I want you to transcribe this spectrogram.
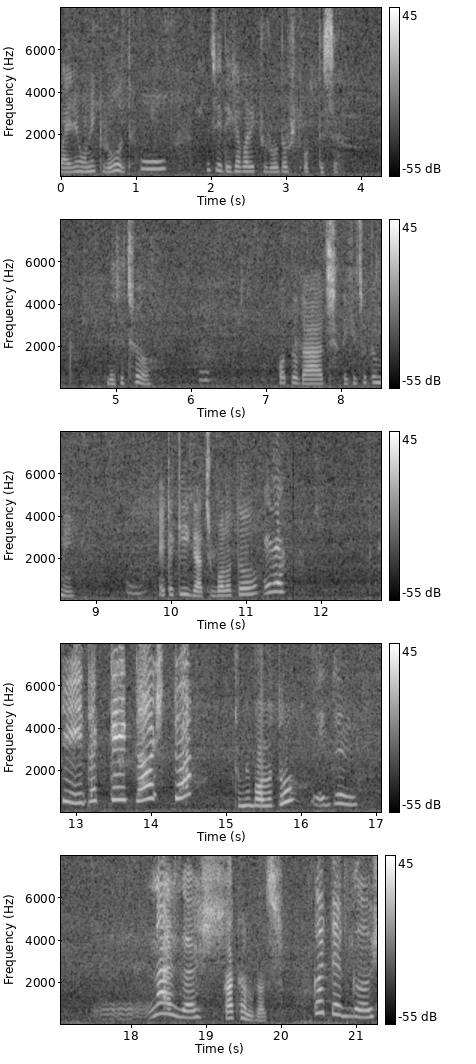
বাইরে অনেক রোদ। হুম, এদিকে আবার একটু রোদ উঠতেছে। দেখেছ? কত গাছ দেখেছ তুমি? এটা কি গাছ বলো তো? এটা কি? গাছটা তুমি বলো তো। এটা নাল গাছ। কাঁঠাল গাছ। কাঠের গাছ।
